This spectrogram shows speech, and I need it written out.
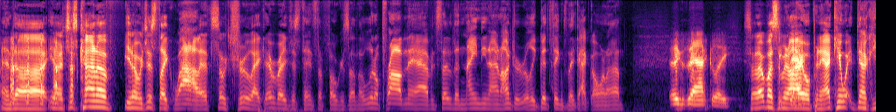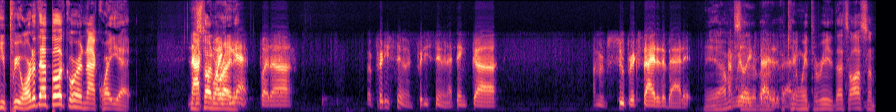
And uh, you know, it's just kind of you know, we're just like wow, that's so true. Like everybody just tends to focus on the little problem they have instead of the ninety nine hundred really good things they got going on. Exactly. So that must have been Exactly. eye opening. I can't wait. Now, can you pre order that book or not quite yet? You're Not quite it. yet, but uh, but pretty soon. Pretty soon. I think uh, I'm super excited about it. Yeah, I'm, I'm excited really about excited it. I can't it. wait to read it. That's awesome.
